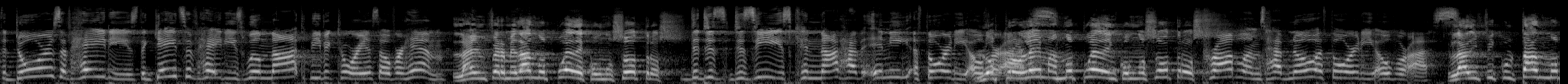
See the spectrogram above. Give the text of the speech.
the doors of Hades, the gates of Hades, will not be victorious over him. La enfermedad no puede con nosotros. The dis- disease cannot have any authority Los over us. problemas no pueden con nosotros. Problems have no authority over us. La dificultad no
